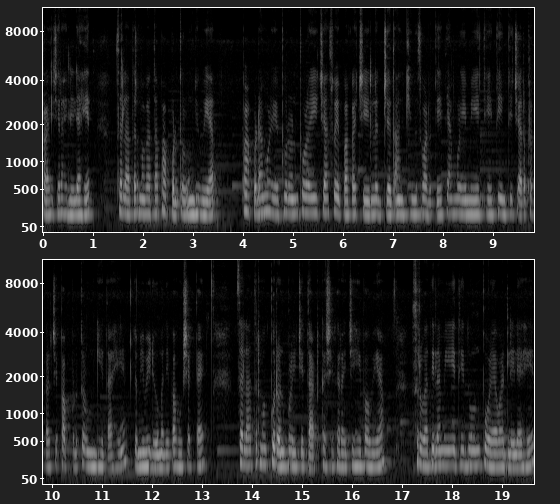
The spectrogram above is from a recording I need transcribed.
तळायचे राहिलेले आहेत. चला तर मग आता पापड तळून घेऊयात. पापडामुळे पुरणपोळीच्या स्वयंपाकाची लज्जत आणखीनच वाढते. त्यामुळे मी येथे तीन ते चार प्रकारचे पापड तळून घेत आहे. तुम्ही व्हिडिओमध्ये पाहू शकताय. चला तर मग पुरणपोळीचे ताट कसे करायचे हे पाहूया. सुरुवातीला मी येथे दोन पोळ्या वाढलेल्या आहेत.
